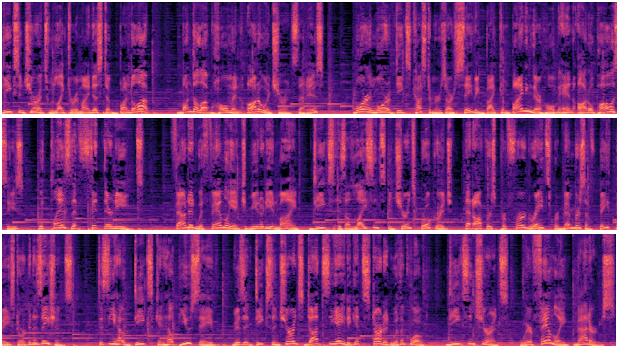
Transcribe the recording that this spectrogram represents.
Deeks Insurance would like to remind us to bundle up. Bundle up home and auto insurance, that is. More and more of Deeks customers are saving by combining their home and auto policies with plans that fit their needs. Founded with family and community in mind, Deeks is a licensed insurance brokerage that offers preferred rates for members of faith based organizations. To see how Deeks can help you save, visit deeksinsurance.ca to get started with a quote. Deeks Insurance, where family matters.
